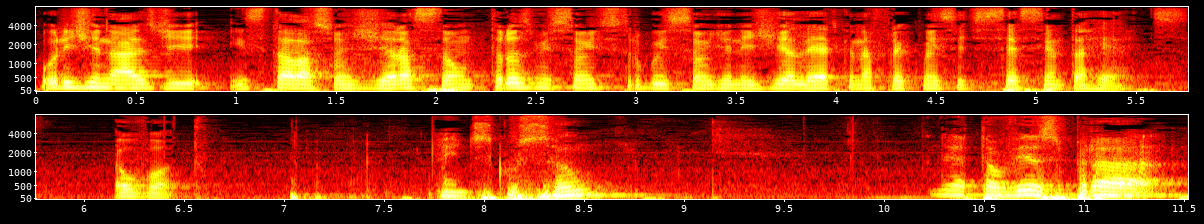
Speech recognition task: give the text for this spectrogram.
originários de instalações de geração, transmissão e distribuição de energia elétrica na frequência de 60 Hz. É o voto em discussão. É, talvez para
